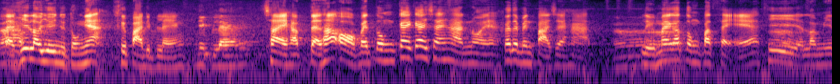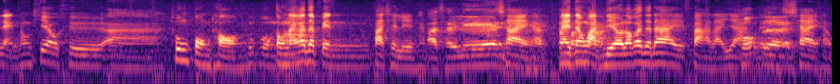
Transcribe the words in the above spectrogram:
อ่า แต่ที่เรายืนอยู่ตรงเนี้ยคือป่าดิบแล้ง ดิบแล้งใช่ครับ แต่ถ้าออกไปตรงใกล้ๆชายหาดหน่อยก็จะเป็นป่าชายหาดอ่าหรือไม่ก็ตรงประแสที่อ่าเรามีแหล่งท่องเที่ยวคืออ่าทุ่งโป่งทอง ทุ่งโป่งทอง ตรงนั้นก็จะเป็นป่าชายเลนครับ ป่าชายเลน ใช่ครับ ในจังหวัดเดียวเราก็จะได้ป่าหลายอย่างครบเลย ใช่ครับ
